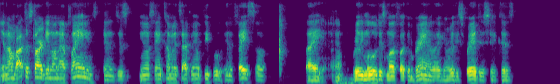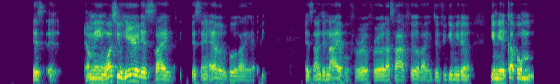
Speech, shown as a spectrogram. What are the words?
and I'm about to start getting on that plane and just you know I'm saying coming to tap in with people in the face. So like really move this motherfucking brand like and really spread this shit because it's it, I mean once you hear it it's like it's inevitable. Like it's undeniable for real, for real. That's how I feel. Like if you give me the give me a couple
